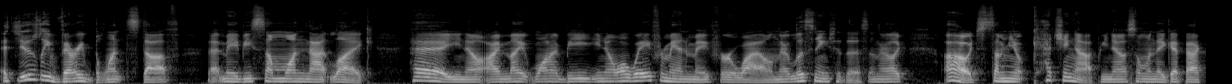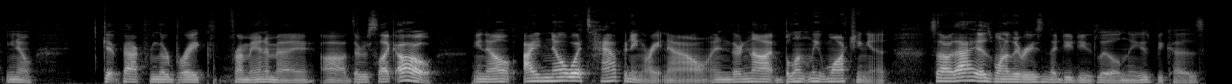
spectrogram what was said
It's usually very blunt stuff that maybe someone that like, hey, you know, I might want to be, you know, away from anime for a while and they're listening to this and they're like, oh, it's some, you know, catching up, you know, so when they get back, you know, get back from their break from anime, uh, they're just like, oh, you know, I know what's happening right now and they're not bluntly watching it. So that is one of the reasons I do do little news because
